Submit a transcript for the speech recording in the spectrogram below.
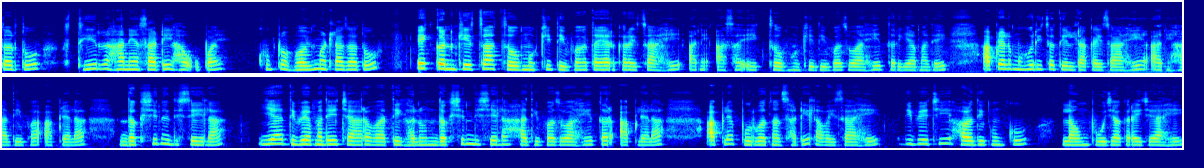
तर तो स्थिर राहण्यासाठी हा उपाय खूप प्रभावी म्हटला जातो. एक कणकेचा चौमुखी दिवा तयार करायचा आहे आणि असा एक चौमुखी दिवा जो आहे तर यामध्ये आपल्याला मोहरीचं तेल टाकायचं आहे आणि हा दिवा आपल्याला दक्षिण दिशेला या दिव्यामध्ये चार वाती घालून दक्षिण दिशेला हा दिवा जो आहे तर आपल्याला आपल्या पूर्वजांसाठी लावायचा आहे. दिव्याची हळदी कुंकू लावून पूजा करायची आहे.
